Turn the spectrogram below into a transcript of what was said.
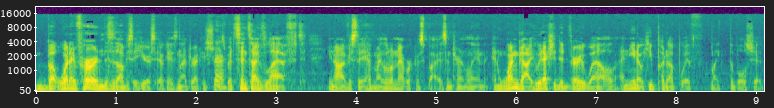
But what I've heard, and this is obviously hearsay, okay, it's not direct experience, Sure. but since I've left, you know, obviously I have my little network of spies internally, and, and one guy who actually did very well, and you know he put up with like the bullshit,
